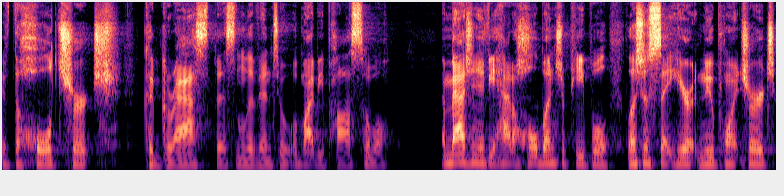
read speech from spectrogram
if the whole church could grasp this and live into it, what might be possible. Imagine if you had a whole bunch of people, let's just say here at New Point Church,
